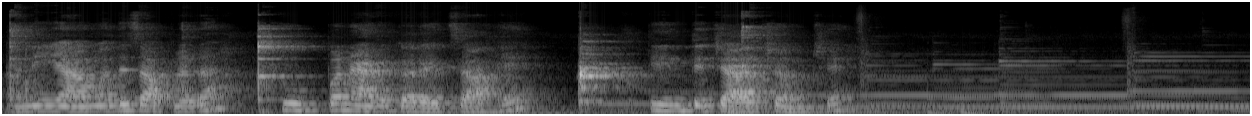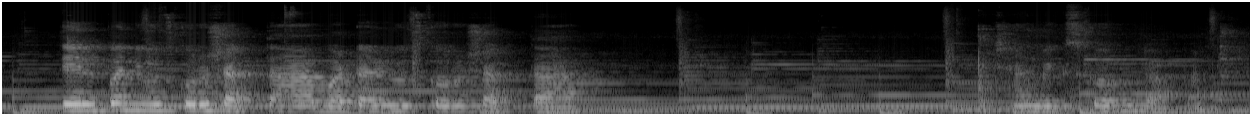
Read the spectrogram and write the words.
आणि यामध्येच आपल्याला तूप पण ऍड करायचं आहे. तीन ते चार चमचे. तेल पण यूज करू शकता बटर यूज करू शकता. छान मिक्स करून घ्या आपण.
